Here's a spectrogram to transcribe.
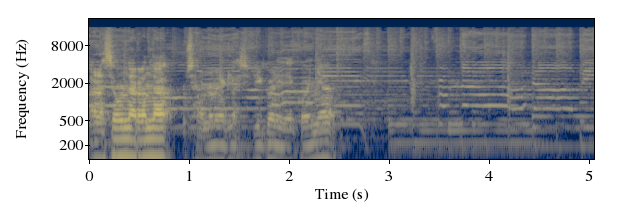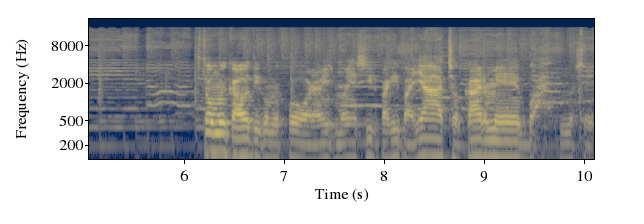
A la segunda ronda, o sea, no me clasifico ni de coña. Es muy caótico mi juego ahora mismo, es ir para aquí para allá, chocarme, buah, no sé.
